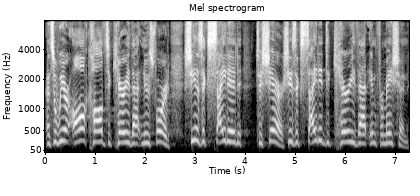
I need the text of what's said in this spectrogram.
And so we are all called to carry that news forward. She is excited to share. She's excited to carry that information.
